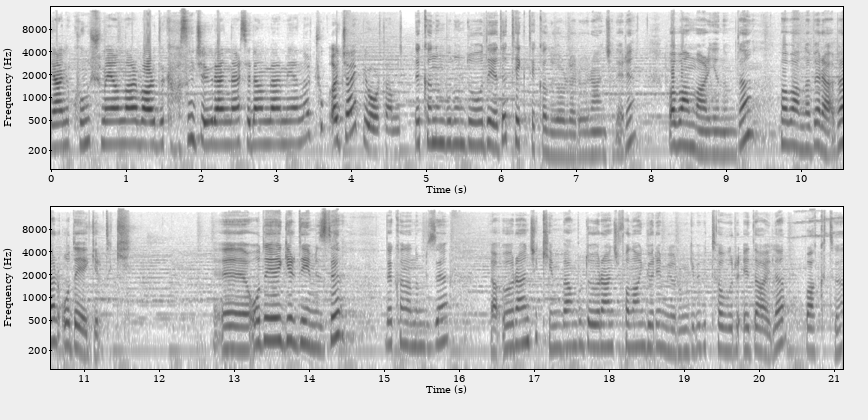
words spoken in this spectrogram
Yani konuşmayanlar vardı, kafasını çevirenler, selam vermeyenler çok acayip bir ortamdı. Dekanın bulunduğu odaya da tek tek alıyorlar öğrencileri. Babam var yanımda. Babamla beraber odaya girdik. Ee, odaya girdiğimizde dekan hanım bize ya öğrenci kim? Ben burada öğrenci falan göremiyorum gibi bir tavır edayla baktı.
